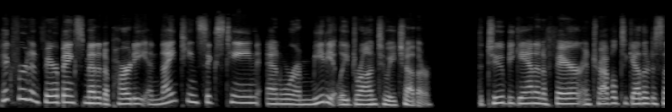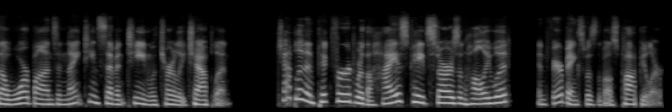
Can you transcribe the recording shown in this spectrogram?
Pickford and Fairbanks met at a party in 1916 and were immediately drawn to each other. The two began an affair and traveled together to sell war bonds in 1917 with Charlie Chaplin. Chaplin and Pickford were the highest paid stars in Hollywood, and Fairbanks was the most popular.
